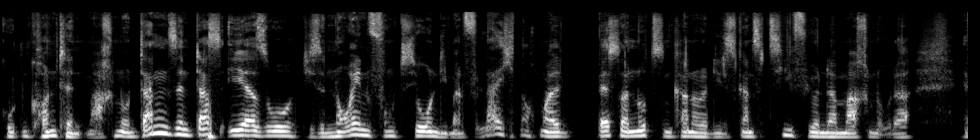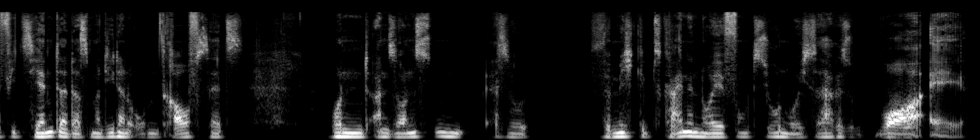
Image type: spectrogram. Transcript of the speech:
guten Content machen. Und dann sind das eher so diese neuen Funktionen, die man vielleicht nochmal besser nutzen kann oder die das Ganze zielführender machen oder effizienter, dass man die dann oben drauf setzt. Und ansonsten, also für mich gibt es keine neue Funktion, wo ich sage so, boah, ey.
